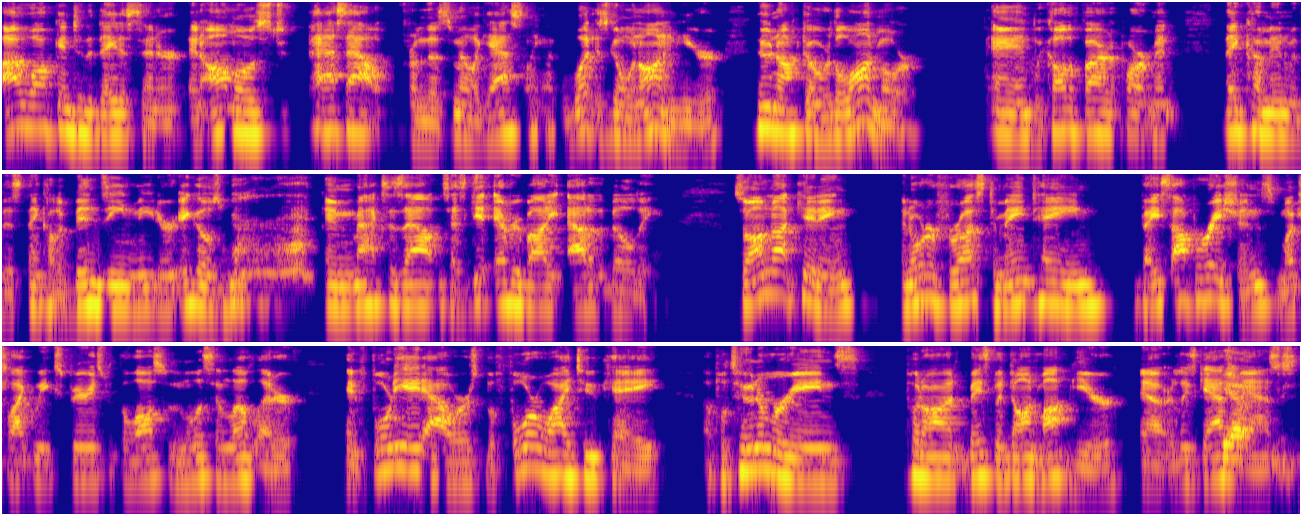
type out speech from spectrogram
I walk into the data center and almost pass out from the smell of gasoline. Like, what is going on in here? Who knocked over the lawnmower? And we call the fire department. They come in with this thing called a benzene meter. It goes and maxes out and says, get everybody out of the building. So I'm not kidding. In order for us to maintain base operations, much like we experienced with the loss of the Melissa and Love letter, in 48 hours before Y2K, a platoon of Marines put on basically don mop gear, uh, or at least gas yep. masks,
